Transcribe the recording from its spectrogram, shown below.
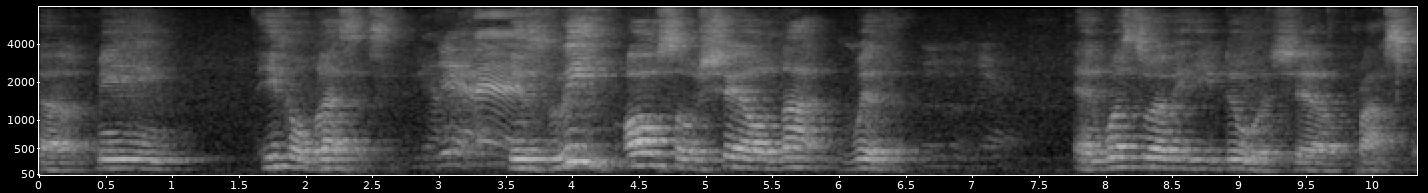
uh, meaning he's going to bless us. Yes. Amen. His leaf also shall not wither, and whatsoever he doeth shall prosper,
